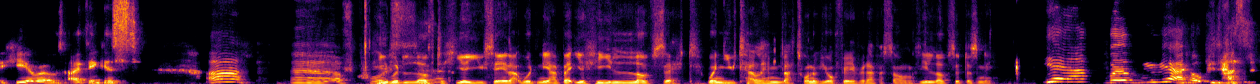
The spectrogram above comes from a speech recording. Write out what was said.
Heroes. I think is ah uh, of course. He would love uh, to hear you say that, wouldn't he? I bet you he loves it when you tell him that's one of your favourite ever songs. He loves it, doesn't he? Yeah, well, yeah, I hope he does.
